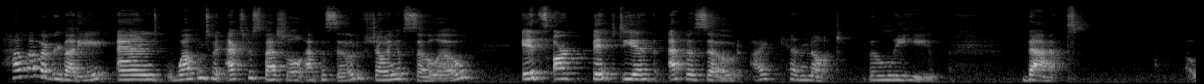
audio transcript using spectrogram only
Hello, everybody, and welcome to an extra special episode of Showing Up Solo. It's our 50th episode. I cannot believe that uh,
